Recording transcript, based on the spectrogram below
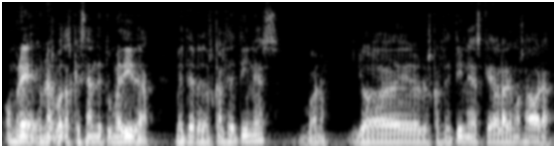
Hombre, en unas botas que sean de tu medida, meterle dos calcetines, bueno, yo eh, los calcetines que hablaremos ahora,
